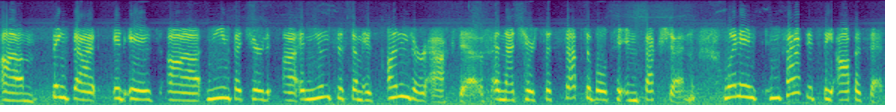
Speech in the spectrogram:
um, think that it is uh, means that your uh, immune system is underactive and that you're susceptible to infection. When in, in fact it's the opposite.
